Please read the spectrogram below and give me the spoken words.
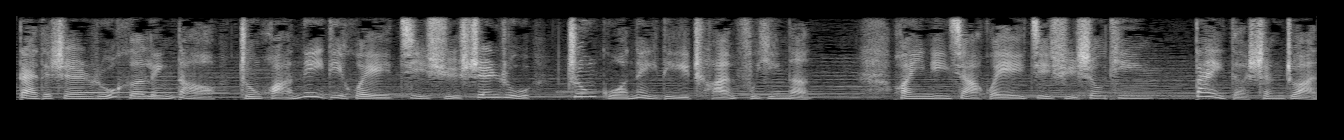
戴德生如何领导中华内地会继续深入中国内地传福音呢？欢迎您下回继续收听戴德生传。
